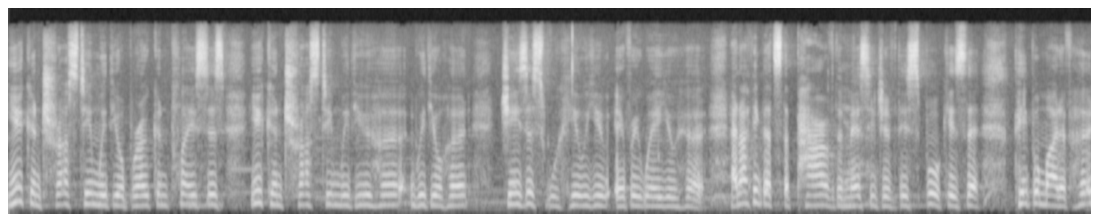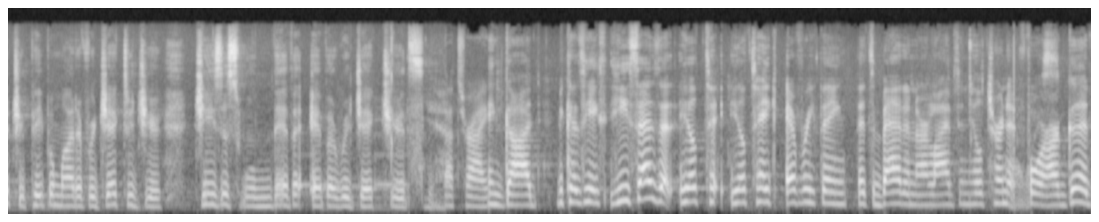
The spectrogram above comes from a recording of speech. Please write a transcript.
You can trust him with your broken places. You can trust him with you hurt with your hurt. Jesus will heal you everywhere you hurt. And I think that's the power of the message of this book is that people might have hurt you, people might have rejected you. Jesus will never ever reject you. That's right. And God, because He He says that He'll ta- He'll take everything that's bad in our lives and He'll turn it for our good.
